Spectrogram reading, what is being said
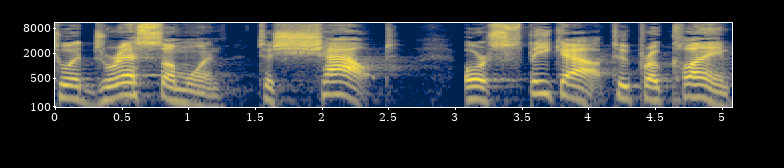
to address someone, to shout or speak out, to proclaim.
